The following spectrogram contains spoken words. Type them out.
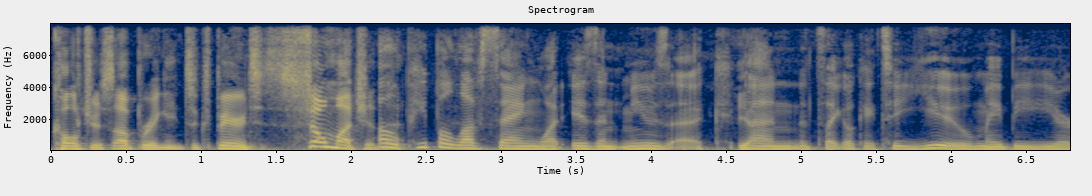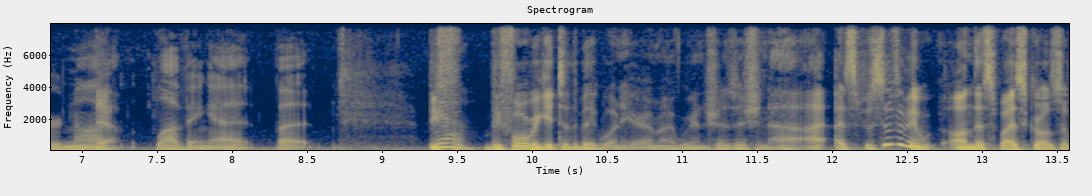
cultures, upbringings, experiences. So much of oh that. people love saying what isn't music Yeah. and it's like okay to you maybe you're not loving it but Bef- Yeah. Before we get to the big one here, I'm- we're going to transition. Uh, I, specifically on the Spice Girls, uh,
